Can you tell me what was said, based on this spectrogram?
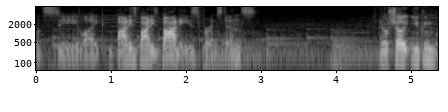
let's see, like Bodies, Bodies, Bodies, for instance, it'll show you can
